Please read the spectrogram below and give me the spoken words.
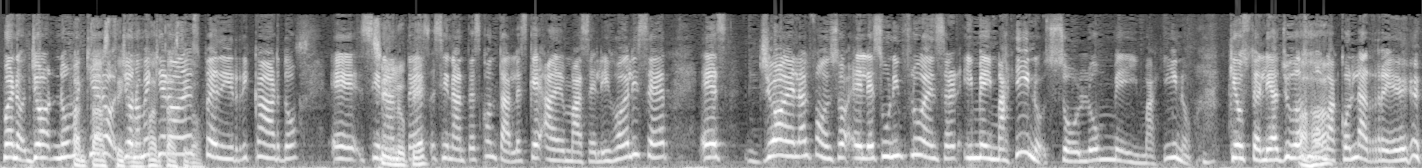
Bueno, yo no me quiero, yo no me quiero despedir, Ricardo, eh, sin Sí, antes, Lupi. sin antes contarles que además el hijo de Lisette es Joel Alfonso, él es un influencer y me imagino, solo me imagino, que usted le ayuda a su mamá con las redes,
